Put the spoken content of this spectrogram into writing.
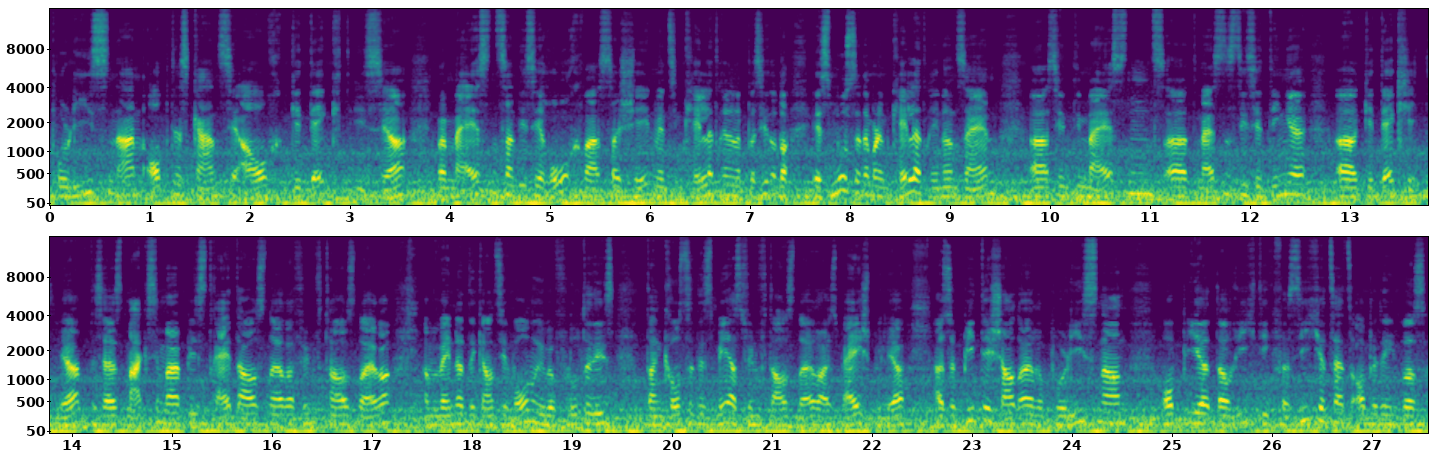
Policen an, ob das Ganze auch gedeckt ist. Ja? Weil meistens sind diese Hochwasserschäden, wenn es im Keller drinnen passiert, oder es muss nicht einmal im Keller drinnen sein, äh, sind die meistens, äh, meistens diese Dinge äh, gedeckelt. Ja? Das heißt maximal bis 3000 Euro, 5000 Euro. Aber wenn da die ganze Wohnung überflutet ist, dann kostet es mehr als 5000 Euro als Beispiel. Ja? Also bitte schaut eure Policen an, ob ihr da richtig versichert seid, ob ihr irgendwas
